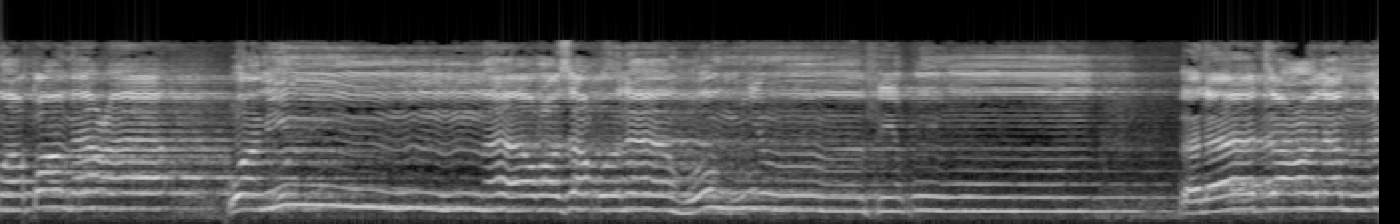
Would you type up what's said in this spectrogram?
وطمعا. ومما رزقناهم ينفقون. فلا تعلم نفس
